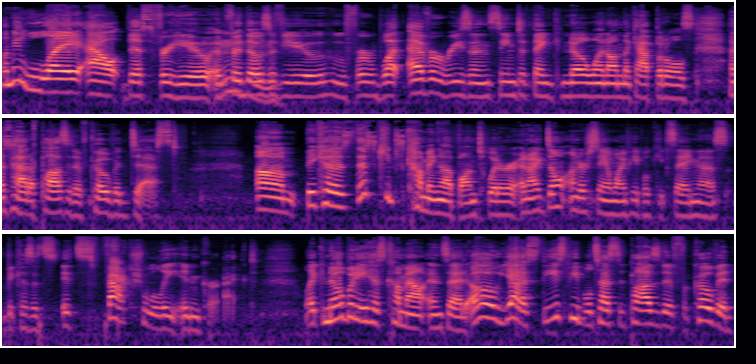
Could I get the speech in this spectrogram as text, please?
Let me lay out this for you, and for those mm. of you who, for whatever reason, seem to think no one on the Capitals has had a positive COVID test. Um, because this keeps coming up on Twitter, and I don't understand why people keep saying this because it's it's factually incorrect. Like nobody has come out and said, "Oh yes, these people tested positive for COVID,"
